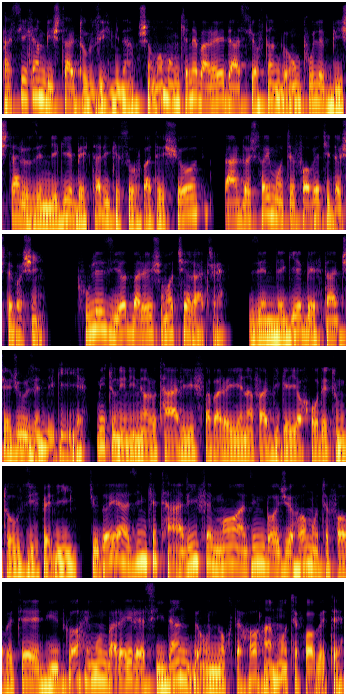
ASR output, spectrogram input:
پس یکم بیشتر توضیح میدم. شما ممکنه برای دست یافتن به اون پول بیشتر و زندگی بهتری که صحبتش شد برداشت های متفاوتی داشته باشین. پول زیاد برای شما چقدره؟ زندگی بهتر چجور زندگیه؟ می‌تونین اینا رو تعریف و برای یه نفر دیگه یا خودتون توضیح بدین. جدای از این که تعریف ما از این باجه ها متفاوته دیدگاهمون برای رسیدن به اون نقطه ها هم متفاوته.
